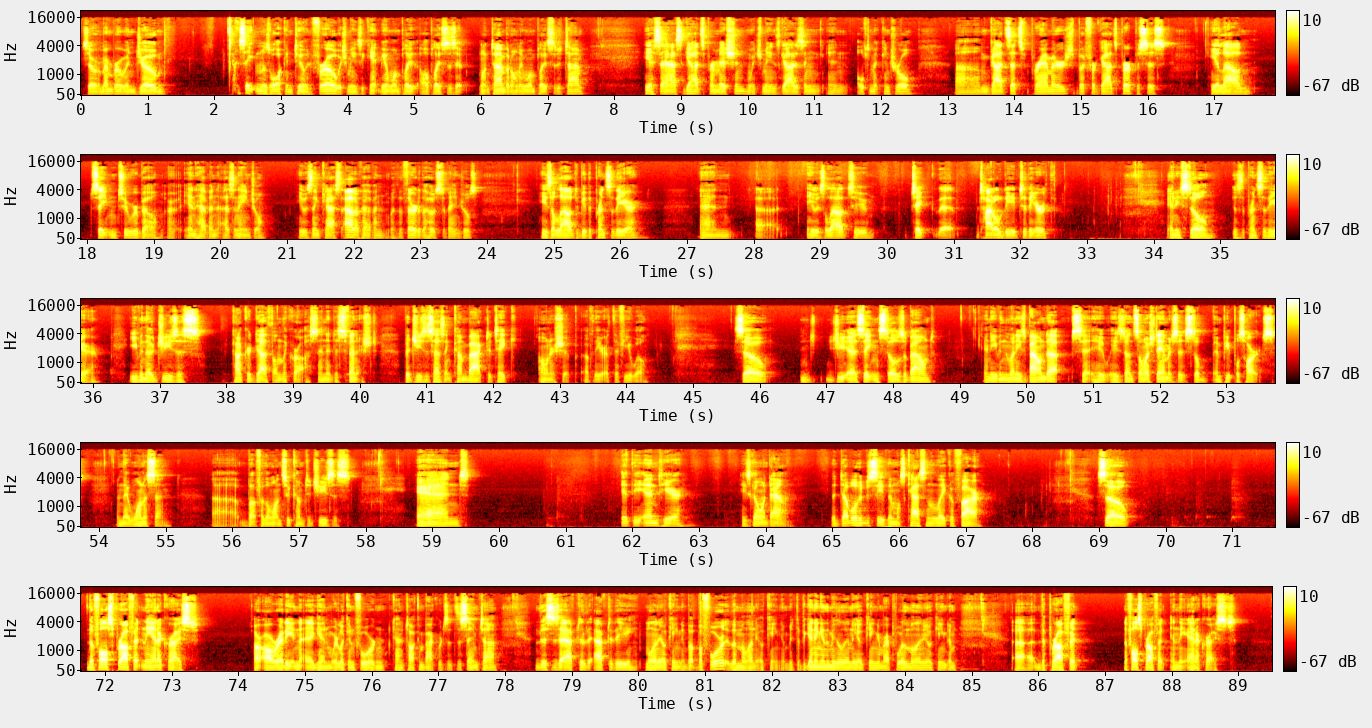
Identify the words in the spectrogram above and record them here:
So remember when Job, Satan was walking to and fro, which means he can't be in one place, all places at one time, but only one place at a time. He has to ask God's permission, which means God is in, in ultimate control. Um, God sets parameters, but for God's purposes, He allowed Satan to rebel uh, in heaven as an angel. He was then cast out of heaven with a third of the host of angels. He's allowed to be the prince of the air, and uh, he was allowed to take the title deed to the earth. And he still is the prince of the air, even though Jesus conquered death on the cross and it is finished. But Jesus hasn't come back to take ownership of the earth, if you will. So G- uh, Satan still is abound. And even when he's bound up, he's done so much damage that it's still in people's hearts and they want to sin. Uh, but for the ones who come to Jesus. And at the end here, he's going down. The devil who deceived them was cast in the lake of fire. So the false prophet and the antichrist are already and again we're looking forward and kind of talking backwards at the same time this is after the after the millennial kingdom but before the millennial kingdom at the beginning of the millennial kingdom right before the millennial kingdom uh, the prophet the false prophet and the antichrist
